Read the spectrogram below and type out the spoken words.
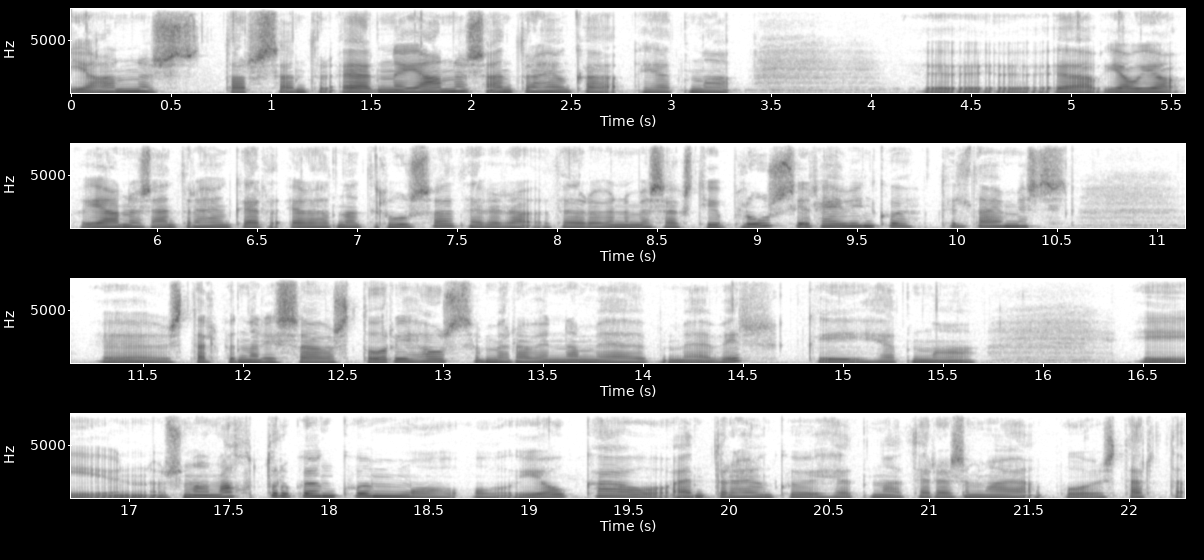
Janus starfsendur, eða nei, Janus endurhefinga hérna eða, já, já, Janus endurhefinga er, er þarna til húsa, þeir eru, þau eru að vinna með 60 pluss í reyfingu til dæmis uh, stelpunar í Saga Storyhouse sem er að vinna með, með virk í hérna í svona náttúrugöngum og, og jóka og endurhefingu hérna þeirra sem hafa búið við sterta,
